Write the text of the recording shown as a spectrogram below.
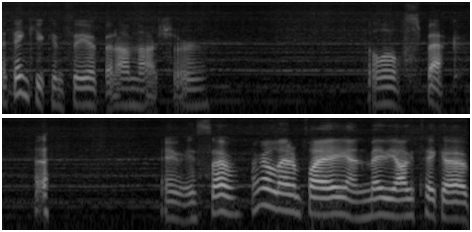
I think you can see it, but I'm not sure. It's a little speck. anyway, so I'm going to let him play and maybe I'll take a,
